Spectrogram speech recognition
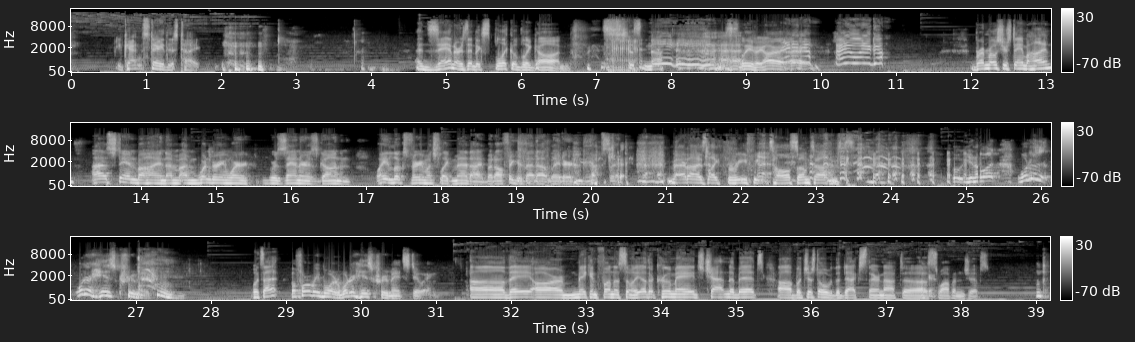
You can't stay this tight. And Xander's inexplicably gone. it's just not. He's leaving. All right, all right. I don't want to go. Brenrose, you're staying behind? I stand behind. I'm I'm wondering where where Xander has gone and why he looks very much like Mad Eye, but I'll figure that out later. in the episode. Mad Eye's like three feet tall sometimes. oh, you know what? What are what are his crewmates? What's that? Before we board, what are his crewmates doing? Uh, they are making fun of some of the other crewmates, chatting a bit, uh, but just over the decks. They're not uh, Okay. swapping chips. Okay.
